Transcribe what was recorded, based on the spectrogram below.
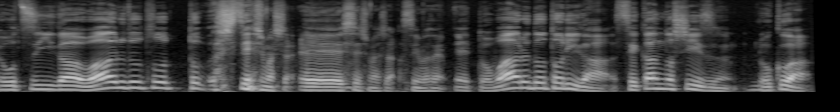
お次がワールドとと 失礼しました、えー、失礼しました。すいません。えっ、とワールドトリガーセカンドシーズン6話。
